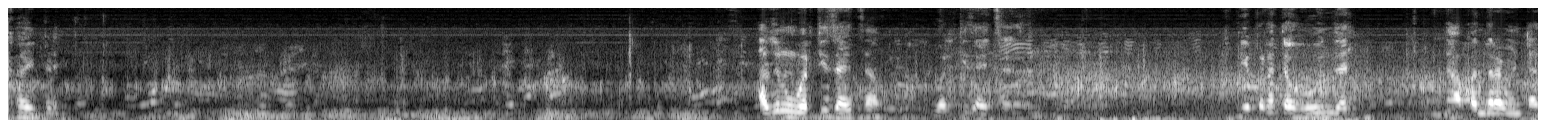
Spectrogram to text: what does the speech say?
खा इकडे. अजून वरती जायचं वरती जायचं अजून. ते पण आता होऊन जाईल. दहा पंधरा मिनिटात.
